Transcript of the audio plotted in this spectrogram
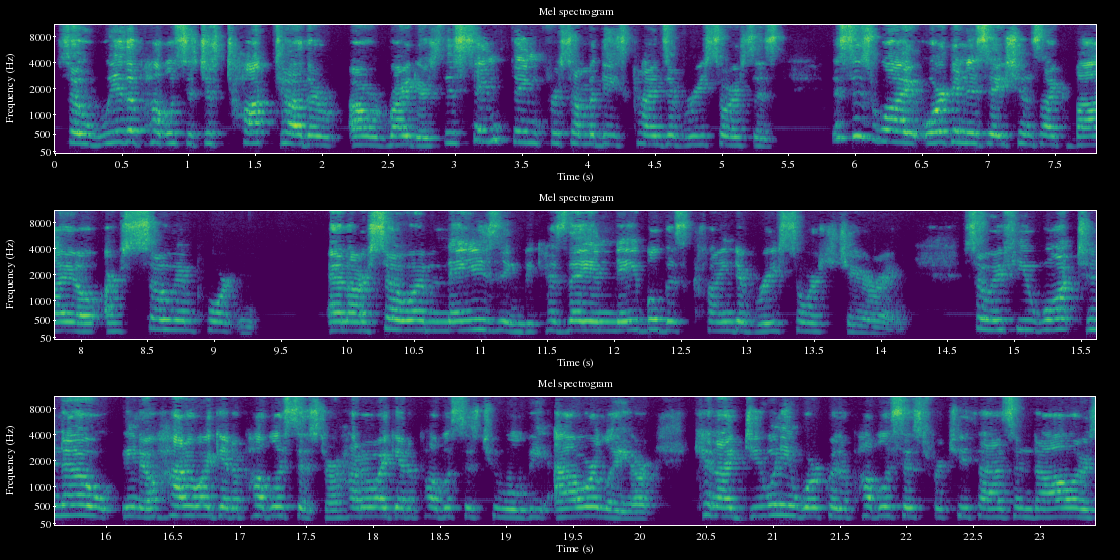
So with a publicist, just talk to other writers. The same thing for some of these kinds of resources. This is why organizations like BIO are so important and are so amazing because they enable this kind of resource sharing. So if you want to know, you know, how do I get a publicist or how do I get a publicist who will be hourly or can I do any work with a publicist for $2,000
